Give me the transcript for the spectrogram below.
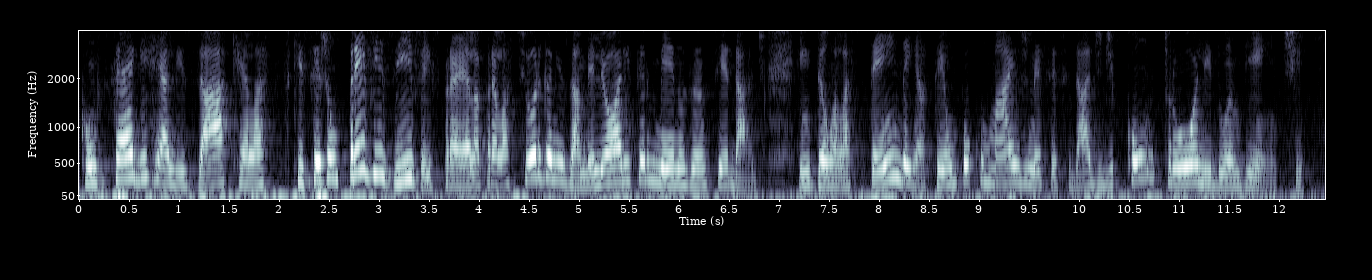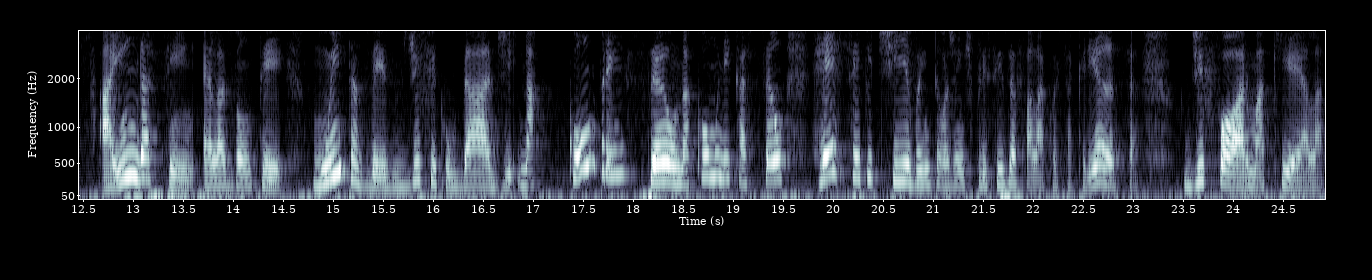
consegue realizar, que elas que sejam previsíveis para ela, para ela se organizar melhor e ter menos ansiedade. Então elas tendem a ter um pouco mais de necessidade de controle do ambiente. Ainda assim, elas vão ter muitas vezes dificuldade na compreensão, na comunicação receptiva. Então a gente precisa falar com essa criança de forma que ela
